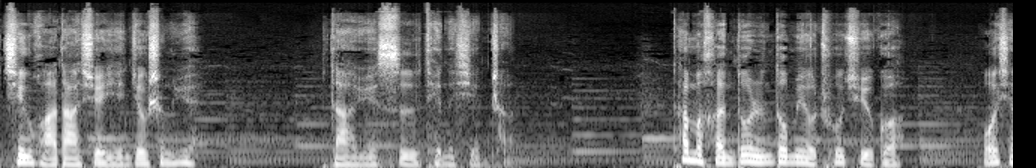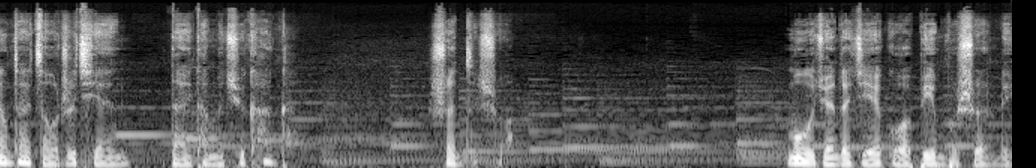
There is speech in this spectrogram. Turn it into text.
清华大学研究生院。大约四天的行程，他们很多人都没有出去过。我想在走之前带他们去看看。顺子说：“募捐的结果并不顺利，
